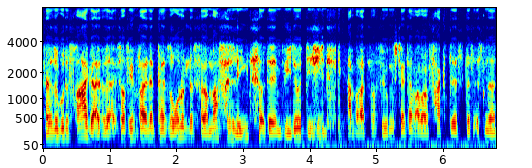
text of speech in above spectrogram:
Das ist eine gute Frage. Also da ist auf jeden Fall eine Person und eine Firma verlinkt unter dem Video, die die Kamera zur Verfügung gestellt haben. Aber Fakt ist, das ist eine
